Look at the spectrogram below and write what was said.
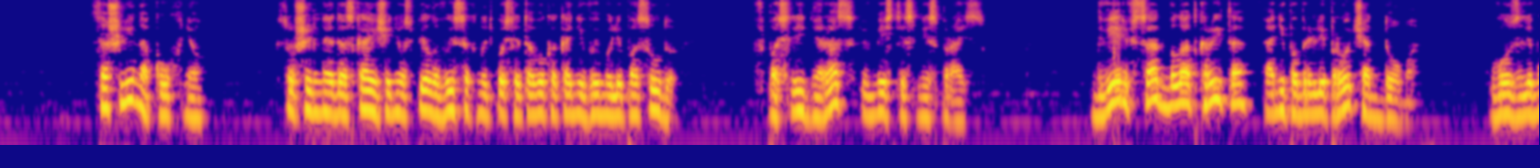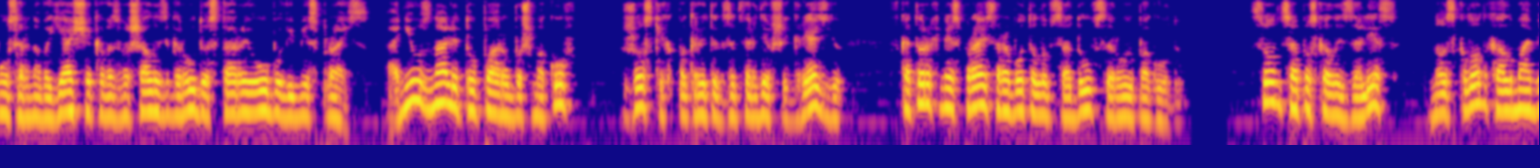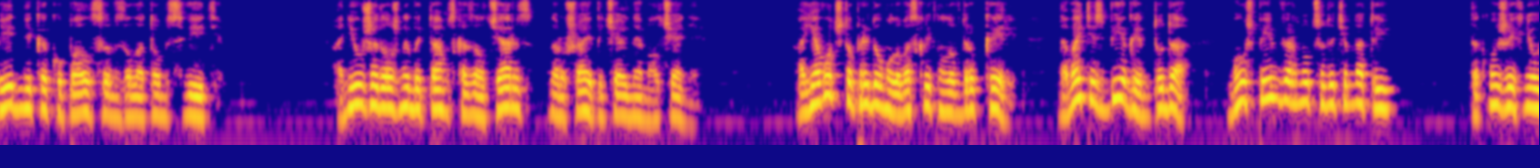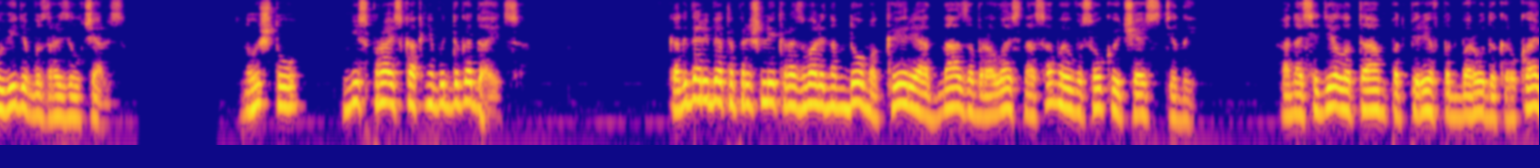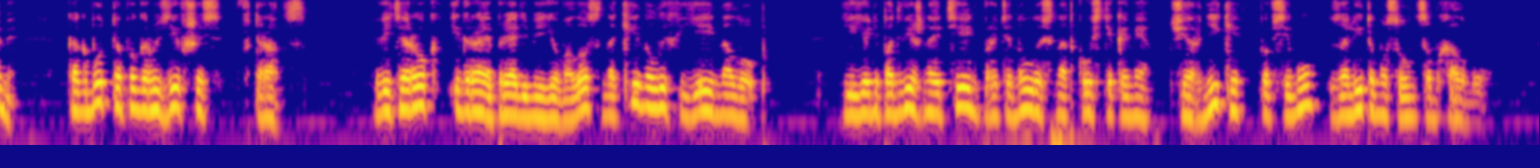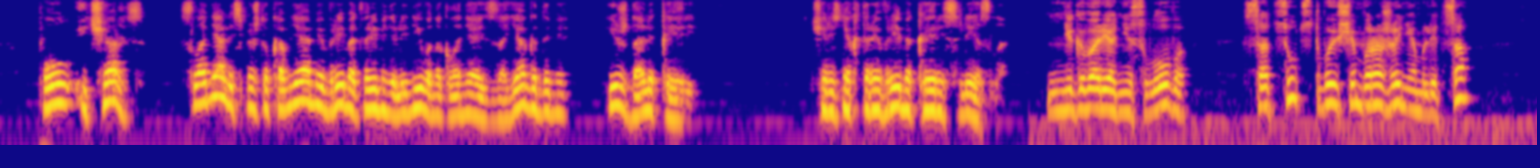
Зашли на кухню. Сушильная доска еще не успела высохнуть после того, как они вымыли посуду. В последний раз вместе с мисс Прайс. Дверь в сад была открыта, они побрели прочь от дома. Возле мусорного ящика возвышалась груда старой обуви мисс Прайс. Они узнали ту пару башмаков, жестких, покрытых затвердевшей грязью, в которых мисс Прайс работала в саду в сырую погоду. Солнце опускалось за лес, но склон холма Медника купался в золотом свете. «Они уже должны быть там», — сказал Чарльз, нарушая печальное молчание. «А я вот что придумала!» — воскликнула вдруг Кэрри. «Давайте сбегаем туда. Мы успеем вернуться до темноты». «Так мы же их не увидим», — возразил Чарльз. «Ну и что? Мисс Прайс как-нибудь догадается». Когда ребята пришли к развалинам дома, Кэрри одна забралась на самую высокую часть стены. Она сидела там, подперев подбородок руками, как будто погрузившись в транс. Ветерок, играя прядями ее волос, накинул их ей на лоб. Ее неподвижная тень протянулась над кустиками черники по всему залитому солнцем холму. Пол и Чарльз слонялись между камнями, время от времени лениво наклоняясь за ягодами, и ждали Кэрри. Через некоторое время Кэрри слезла. Не говоря ни слова, с отсутствующим выражением лица,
